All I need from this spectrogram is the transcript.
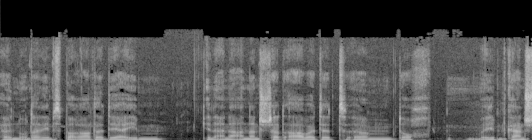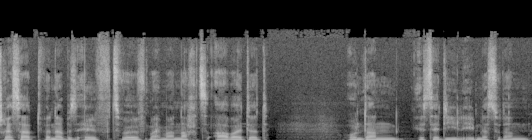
ein Unternehmensberater, der eben in einer anderen Stadt arbeitet, ähm, doch eben keinen Stress hat, wenn er bis elf, zwölf, manchmal nachts arbeitet. Und dann ist der Deal eben, dass du dann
